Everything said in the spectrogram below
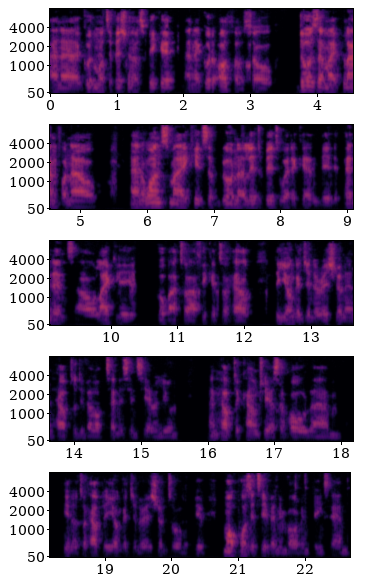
and a good motivational speaker and a good author. So those are my plan for now and once my kids have grown a little bit where they can be independent, I'll likely go back to Africa to help the younger generation and help to develop tennis in Sierra Leone and help the country as a whole, um, you know, to help the younger generation to be more positive and involved in things. And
